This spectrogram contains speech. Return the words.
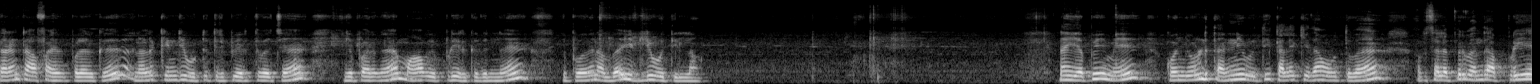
கரண்ட் ஆஃப் ஆகியது போல இருக்குது அதனால் கிண்டி விட்டு திருப்பி எடுத்து வச்சேன். இங்கே பாருங்கள் மாவு எப்படி இருக்குதுன்னு. இப்போ வந்து நம்ம இட்லி ஊற்றிடலாம் நான் எப்பயுமே கொஞ்சோண்டு தண்ணி ஊற்றி கலக்கி தான் ஊற்றுவேன் அப்போ சில பேர் வந்து அப்படியே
